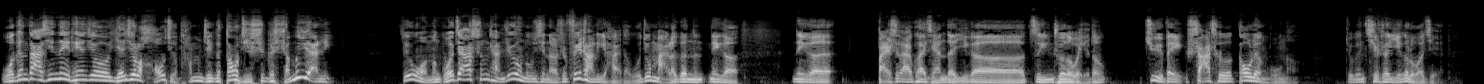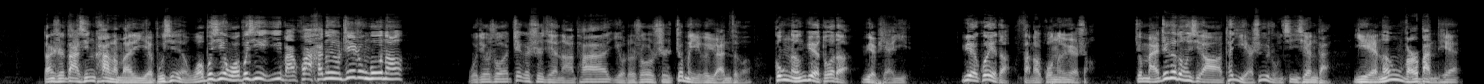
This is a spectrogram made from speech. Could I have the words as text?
我跟大新那天就研究了好久，他们这个到底是个什么原理？所以我们国家生产这种东西呢是非常厉害的。我就买了个那个那个百十来块钱的一个自行车的尾灯，具备刹车高亮功能，就跟汽车一个逻辑。但是大兴看了嘛，也不信，我不信，我不信，一百块还能有这种功能？我就说这个世界呢，它有的时候是这么一个原则：功能越多的越便宜，越贵的反倒功能越少。就买这个东西啊，它也是一种新鲜感，也能玩半天。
